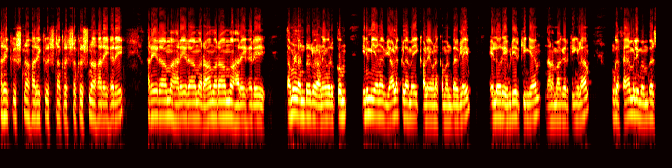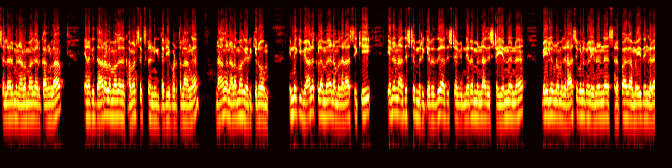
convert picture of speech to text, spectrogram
ஹரே கிருஷ்ண ஹரே கிருஷ்ண கிருஷ்ண கிருஷ்ண ஹரே ஹரே. ஹரே ராம ஹரே ராம ராம ராம ஹரே ஹரே. தமிழ் நண்பர்கள் அனைவருக்கும் இனிமையான வியாழக்கிழமை காலை வணக்கம் நண்பர்களே. எல்லோரும் எப்படி இருக்கீங்க? நலமாக இருக்கீங்களா? உங்கள் ஃபேமிலி மெம்பர்ஸ் எல்லாருமே நலமாக இருக்காங்களா? எனக்கு தாராளமாக அதை கமெண்ட் செக்ஷனில் நீங்கள் தெரியப்படுத்தலாங்க. நாங்கள் நலமாக இருக்கிறோம். இன்னைக்கு வியாழக்கிழமை நமது ராசிக்கு என்னென்ன அதிர்ஷ்டம் இருக்கிறது அதிர்ஷ்ட நிறம் என்ன அதிர்ஷ்டம் என்னென்ன மேலும் நமது ராசி பலன்கள் என்னென்ன சிறப்பாக அமையுதுங்கிற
